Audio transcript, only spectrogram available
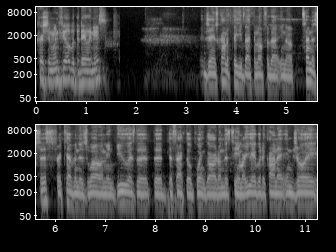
Christian Winfield with the Daily News. James, kind of piggybacking off of that, you know, 10 assists for Kevin as well. I mean, you as the, the de facto point guard on this team, are you able to kind of enjoy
